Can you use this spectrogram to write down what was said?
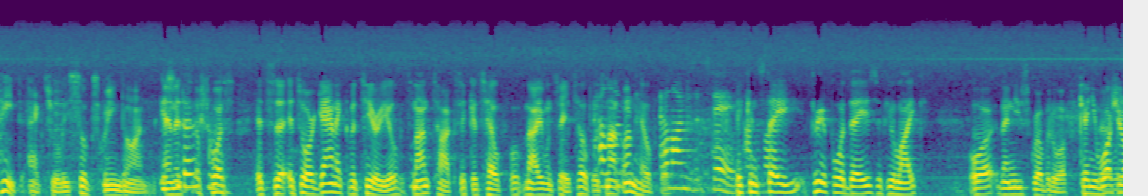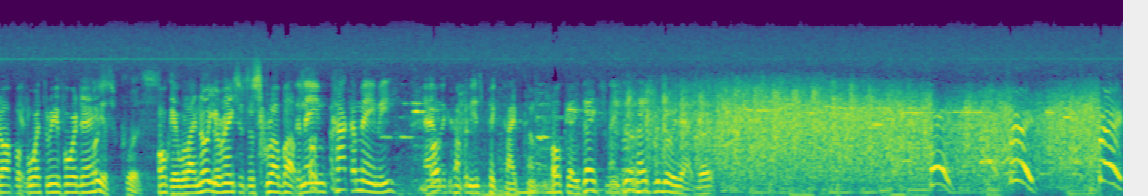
paint, actually, silk screened on. and Isn't it's, that of course, it's uh, it's organic material. It's non-toxic. It's healthful. No, I wouldn't say it's helpful. How It's not long- unhealthful. How long does it stay? It can stay three or four days if you like, or then you scrub it off. Can you wash way it off getting before three or four days? Oh, yes, of course. Okay, well, I know you're anxious to scrub up. The name Cockamamie, and Okay. the company is Pick Type Company. Okay, thanks. Thank you. thanks for doing that, Bert. Bert! Bert! Bert!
